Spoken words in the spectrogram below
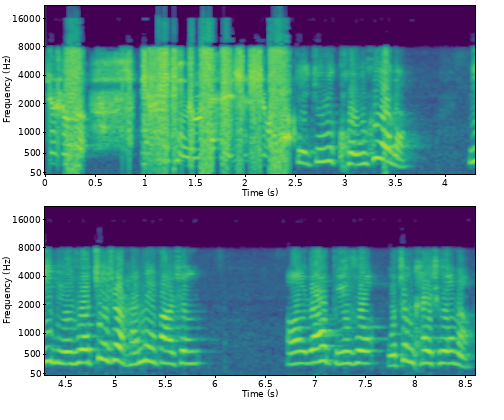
就是说 defeating 的 message 是吧？对，就是恐吓的。你比如说这事儿还没发生，啊，然后比如说我正开车呢，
